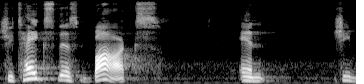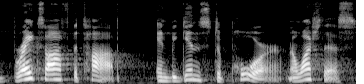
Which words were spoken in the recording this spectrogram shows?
She takes this box and she breaks off the top and begins to pour. Now, watch this.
